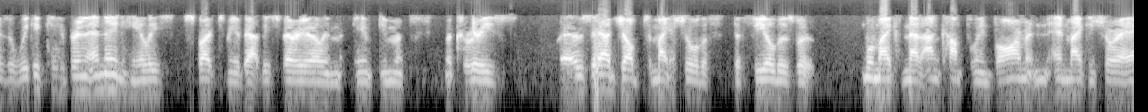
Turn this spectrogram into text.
as a wicket keeper, and, and Ian Healy spoke to me about this very early in, in, in my, career. Is it was our job to make sure the, the fielders were were making that uncomfortable environment and, and making sure our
